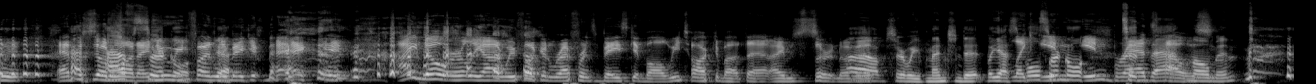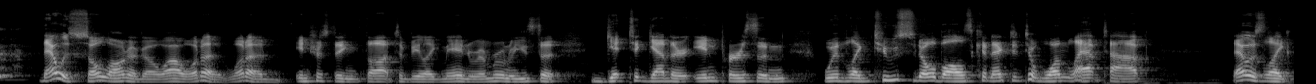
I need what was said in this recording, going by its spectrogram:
Episode Half one, I circle. knew we'd finally Yeah. make it back. I know early on we fucking referenced basketball. We talked about that. I'm certain of it. Uh, I'm sure we've mentioned it, but yes, Like full in- circle in to Brad's that house. moment. That was so long ago. Wow, what a what a interesting thought to be like, man, remember when we used to get together in person with like two snowballs connected to one laptop? That was like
